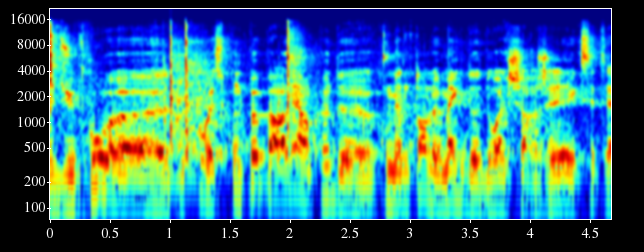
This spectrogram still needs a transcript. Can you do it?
Et du coup, du coup, est-ce qu'on peut parler un peu de combien de temps le mec doit le charger, etc.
